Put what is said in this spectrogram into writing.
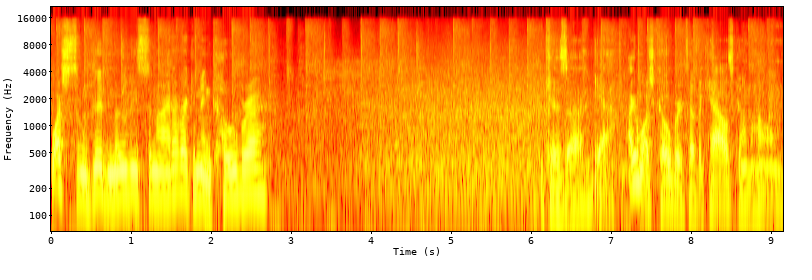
watch some good movies tonight. I recommend Cobra. Because, uh, yeah, I can watch Cobra till the cows come home.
